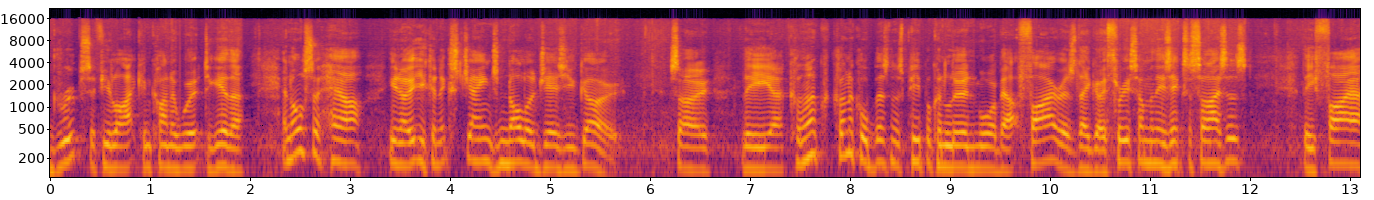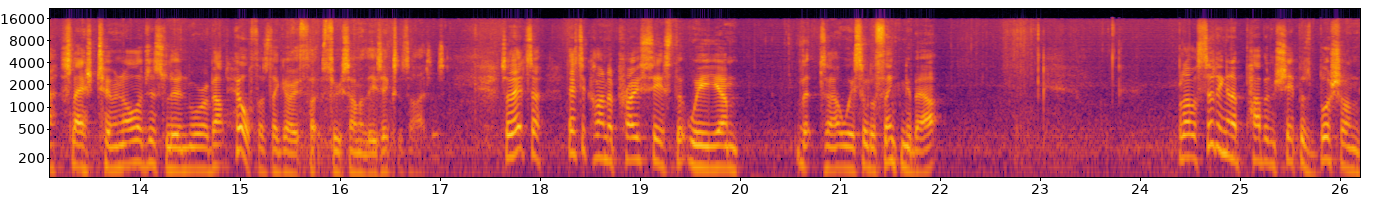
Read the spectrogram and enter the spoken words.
groups, if you like, can kind of work together. And also how, you know, you can exchange knowledge as you go. So the uh, clinical business people can learn more about FHIR as they go through some of these exercises. The FHIR slash terminologists learn more about health as they go th through some of these exercises. So that's a, that's a kind of process that, we, um, that uh, we're sort of thinking about. But I was sitting in a pub in Shepherd's Bush on,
